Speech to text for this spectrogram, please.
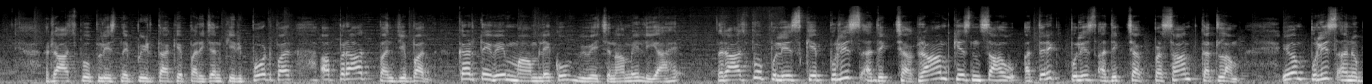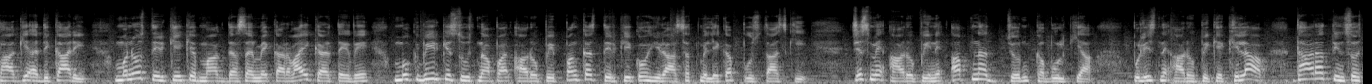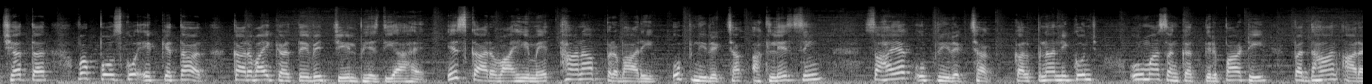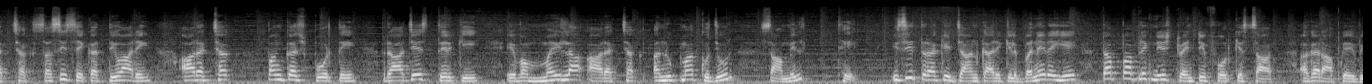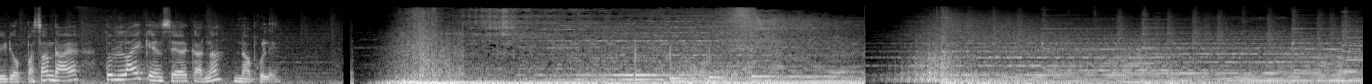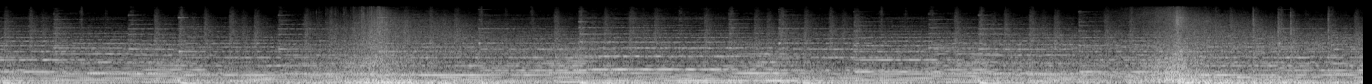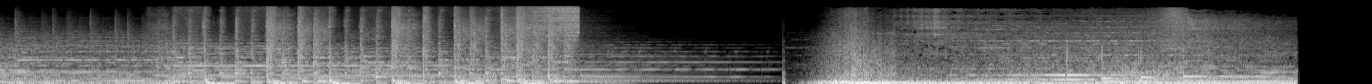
राजपुर पुलिस ने पीड़िता के परिजन की रिपोर्ट पर अपराध पंजीबद्ध करते हुए मामले को विवेचना में लिया है। राजपुर पुलिस के पुलिस अधीक्षक रामकृष्ण साहू, अतिरिक्त पुलिस अधीक्षक प्रशांत कतलम एवं पुलिस अनुभागीय अधिकारी मनोज तिर्की के मार्गदर्शन में कार्रवाई करते हुए मुखबिर की सूचना पर आरोपी पंकज तिर्की को हिरासत में लेकर पूछताछ की, जिसमें आरोपी ने अपना जुर्म कबूल किया। पुलिस ने आरोपी के खिलाफ धारा 376 व पोस्को एक के तहत कार्रवाई करते हुए जेल भेज दिया है। इस कार्यवाही में थाना प्रभारी उप निरीक्षक अखिलेश सिंह, सहायक उप निरीक्षक कल्पना निकुंज, उमा शंकर त्रिपाठी प्रधान आरक्षक शशि शेखर तिवारी, आरक्षक पंकज पोर्ते, राजेश तिर्की एवं महिला आरक्षक अनुपमा कुजूर शामिल थे। इसी तरह की जानकारी के लिए बने रहिए तब पब्लिक न्यूज़ 24 के साथ। अगर आपको ये वीडियो पसंद आया तो लाइक एंड शेयर करना न भूलें।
